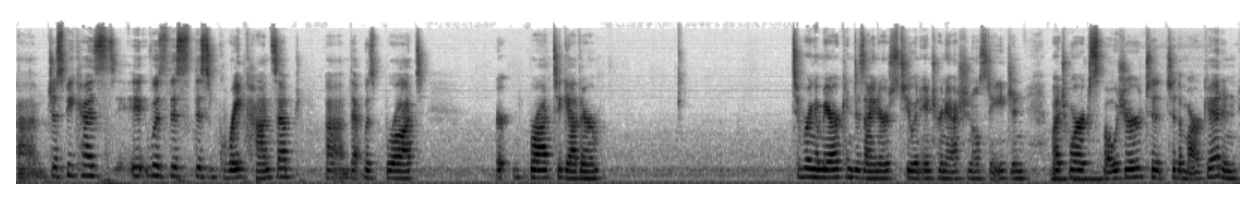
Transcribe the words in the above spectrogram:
Um, just because it was this this great concept um, that was brought er, brought together to bring American designers to an international stage and much more exposure to, to the market and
